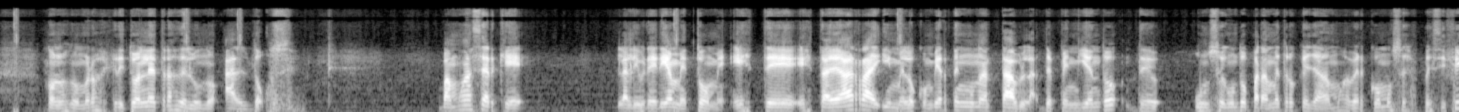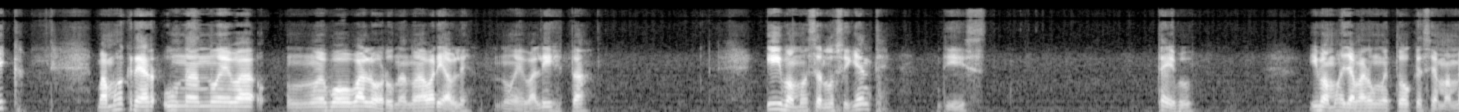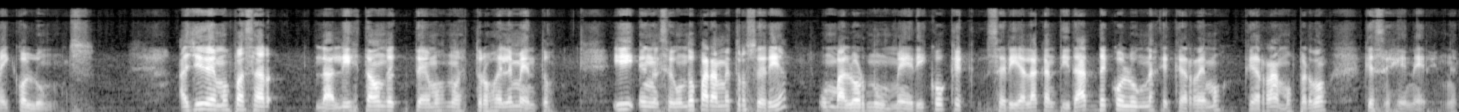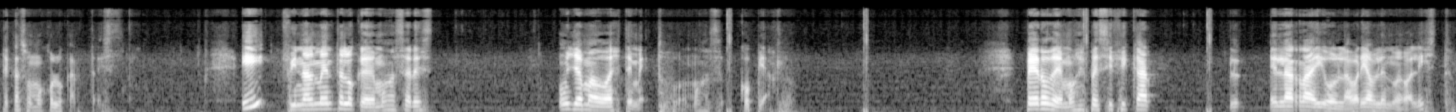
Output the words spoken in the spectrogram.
con los números escritos en letras del 1 al 12. Vamos a hacer que la librería me tome este esta array y me lo convierta en una tabla dependiendo de un segundo parámetro que ya vamos a ver cómo se especifica vamos a crear una nueva un nuevo valor una nueva variable nueva lista. Y vamos a hacer lo siguiente. This table. Y vamos a llamar un método que se llama makeColumns allí debemos pasar la lista donde tenemos nuestros elementos. Y en el segundo parámetro sería un valor numérico que sería la cantidad de columnas que querremos, querramos perdón, que se genere. En este caso vamos a colocar 3. Y finalmente lo que debemos hacer es un llamado a este método. Vamos a copiarlo. Pero debemos especificar el array o la variable nueva lista.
